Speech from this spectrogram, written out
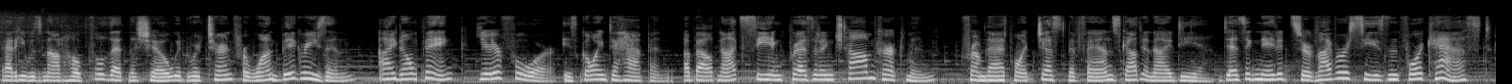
that he was not hopeful that the show would return for one big reason, I don't think year 4 is going to happen. About not seeing President Tom Kirkman, from that point just the fans got an idea. Designated Survivor Season 4 cast,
